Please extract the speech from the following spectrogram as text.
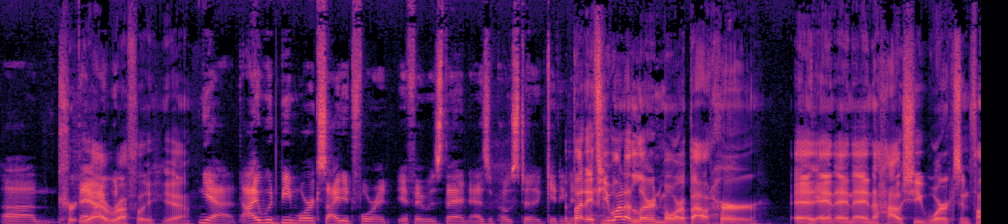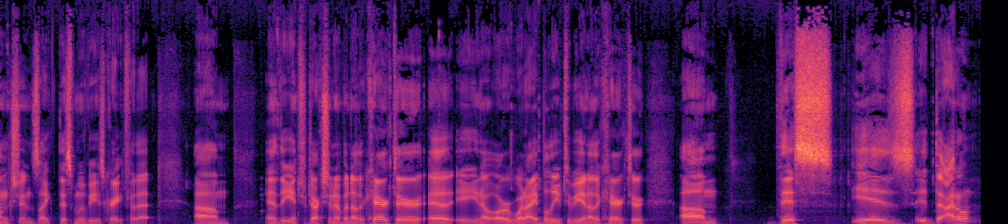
That yeah, would- roughly. Yeah. Yeah, I would be more excited for it if it was then, as opposed to getting. it But if now. you want to learn more about her and, and, and, and how she works and functions, like this movie is great for that. Um, and the introduction of another character, uh, you know, or what I believe to be another character. Um, this is it, I don't.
